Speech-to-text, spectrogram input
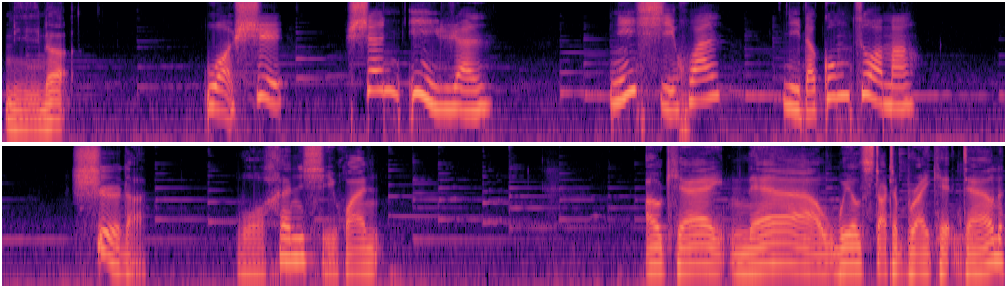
你呢？我是生意人。你喜欢你的工作吗？是的，我很喜欢。Okay, now we'll start to break it down.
